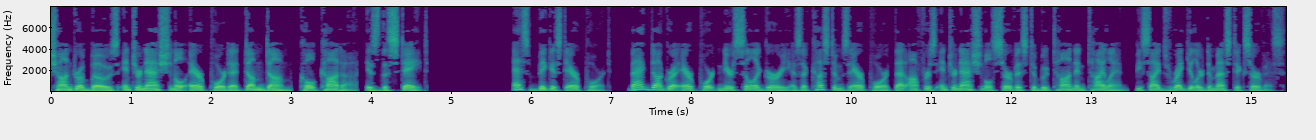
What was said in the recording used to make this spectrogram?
Chandra Bose International Airport at Dum Dum, Kolkata, is the state's biggest airport. Bagdogra Airport near Siliguri is a customs airport that offers international service to Bhutan and Thailand, besides regular domestic service.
